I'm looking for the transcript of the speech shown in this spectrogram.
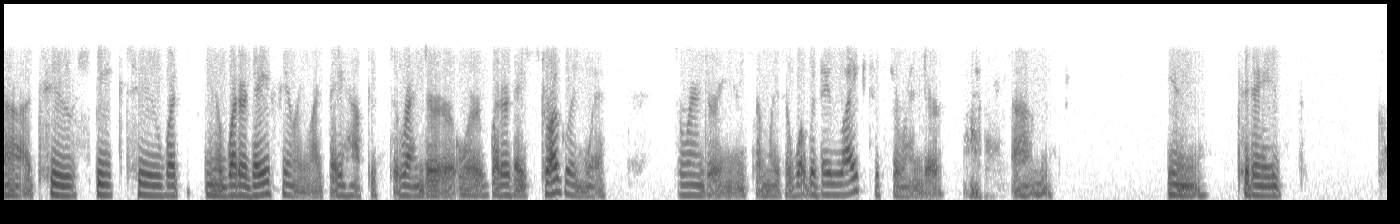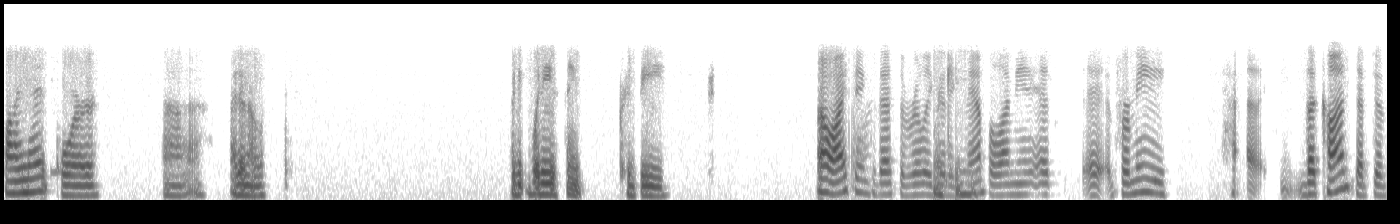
uh, to speak to what you know what are they feeling like they have to surrender or what are they struggling with surrendering in some ways or what would they like to surrender um, in today's climate or uh, I don't know what do, what do you think could be Oh, I think that's a really good Okay. example. I mean, it's it, for me uh, the concept of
